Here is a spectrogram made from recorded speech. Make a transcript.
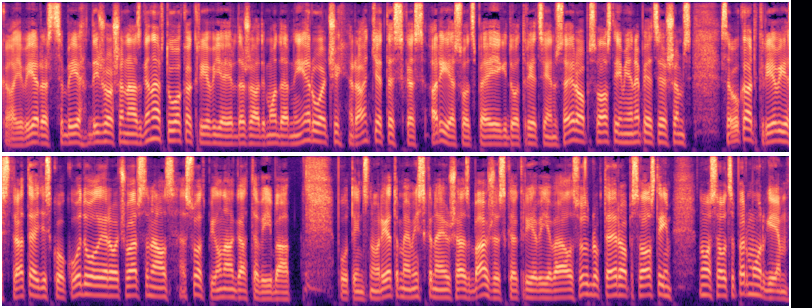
Kā jau ierasts bija dižošanās gan ar to, ka Krievijai ir dažādi moderni ieroči, raķetes, kas arī esot spējīgi dot triecienus Eiropas valstīm, ja nepieciešams, savukārt Krievijas strateģisko kodolieroču arsenāls esot pilnā gatavībā. Putins no rietumiem izskanējušās bažas, ka Krievija vēlas uzbrukt Eiropas valstīm, nosauca par murgiem,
